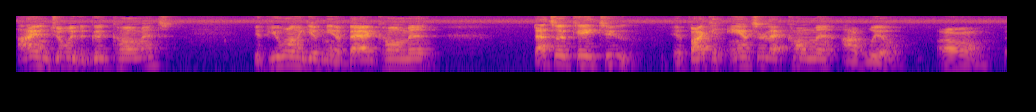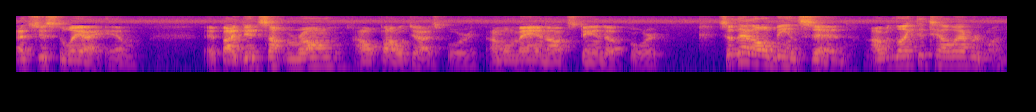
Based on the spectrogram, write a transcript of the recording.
I enjoy the good comments. If you want to give me a bad comment, that's okay too. If I can answer that comment, I will. Um, that's just the way I am. If I did something wrong, I'll apologize for it. I'm a man, I'll stand up for it. So that all being said, I would like to tell everyone,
